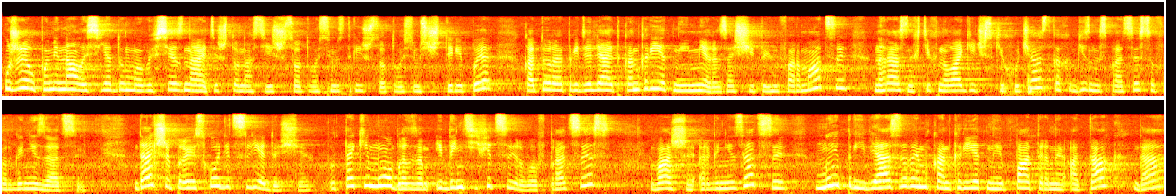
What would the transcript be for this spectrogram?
Уже упоминалось, я думаю, вы все знаете, что у нас есть 683, 684П, который определяет конкретные меры защиты информации на разных технологических участках бизнес-процессов организации. Дальше происходит следующее. Вот таким образом, идентифицировав процесс, вашей организации, мы привязываем конкретные паттерны атак, да,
